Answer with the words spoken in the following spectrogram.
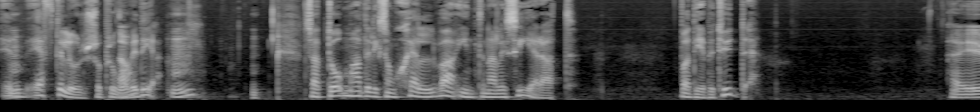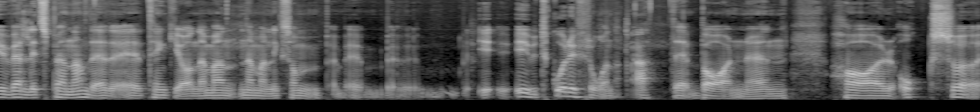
Mm. Efter lunch så provar ja. vi det. Mm. Så att de hade liksom själva internaliserat vad det betydde. Det är ju väldigt spännande, eh, tänker jag, när man, när man liksom eh, eh, utgår ifrån att barnen har också,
